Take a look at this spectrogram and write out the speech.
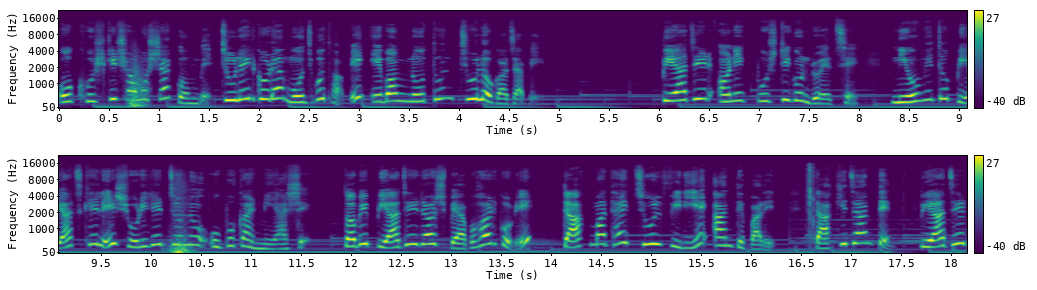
ও খুশকির সমস্যা কমবে। চুলের গোড়া মজবুত হবে এবং নতুন চুলও গজাবে। পেঁয়াজের অনেক পুষ্টিগুণ রয়েছে। নিয়মিত পেঁয়াজ খেলে শরীরের জন্য উপকার নিয়ে আসে। তবে পেঁয়াজের রস ব্যবহার করে টাক মাথায় চুল ফিরিয়ে আনতে পারেন তা কি জানতেন? পেঁয়াজের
